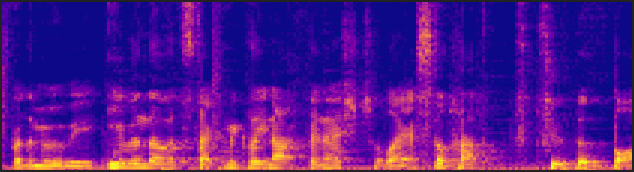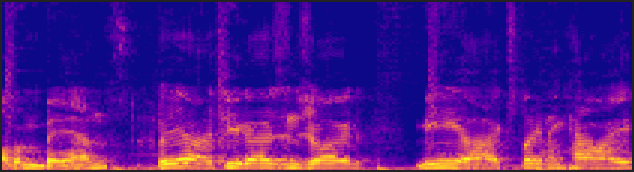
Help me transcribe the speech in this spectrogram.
for the movie. Even though it's technically not finished, like I still have to do the bottom bands. But yeah, if you guys enjoyed me uh, explaining how I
